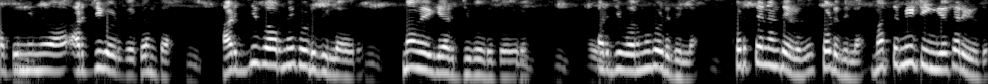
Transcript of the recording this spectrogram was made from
ಅದು ನೀನು ಅರ್ಜಿ ಕೊಡ್ಬೇಕಂತ. ಅರ್ಜಿ ಫಾರ್ಮೇ ಕೊಡುದಿಲ್ಲ ಅವರು. ನಾವು ಹೇಗೆ ಅರ್ಜಿ ಕೊಡುದು ಅವರು. ಅರ್ಜಿ ಫಾರ್ಮ್ ಕೊಡುದಿಲ್ಲ. ಕೊಡ್ತೇನೆ ಅಂತ ಹೇಳುದು ಕೊಡುದಿಲ್ಲ. ಮತ್ತೆ ಮೀಟಿಂಗ್ಗೆ ಕರೆಯುವುದು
